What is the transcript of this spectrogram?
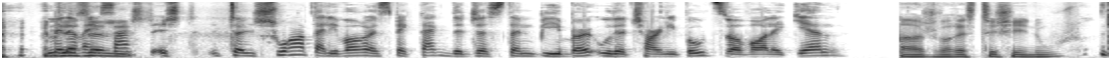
mais là, Désolé. Vincent, je- t'as le choix entre aller voir un spectacle de Justin Bieber ou de Charlie Puth. Tu vas voir lequel? Ah, je vais rester chez nous.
